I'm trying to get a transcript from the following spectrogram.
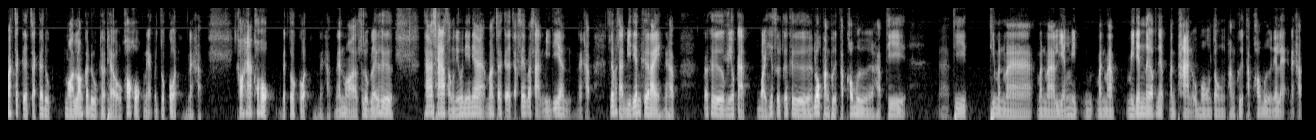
มักจะเกิดจากกระดูกหมอนรองกระดูกแถวแถวข้อ6เนี่ยเป็นตัวกดนะครับข้อ 5 ข้อ 6 เป็นตัวกดนะครับนั้นหมอสรุปเลยก็คือ ถ้าชา 2 นิ้วนี้เนี่ยมักจะเกิดจากเส้นประสาทมีเดียนนะครับเส้นประสาทมีเดียนคืออะไรนะครับก็คือมีโอกาสบ่อยที่สุดก็คือโรคพังผืดทับข้อมือครับที่ที่ที่มันมามันมาเลี้ยงมีมันมา มีเดนเนิร์ฟเนี่ยมันผ่านอุโมงค์ตรงพังผืดทับข้อมือนี่แหละนะครับ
